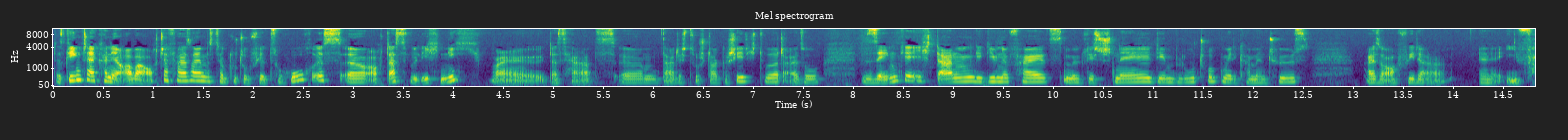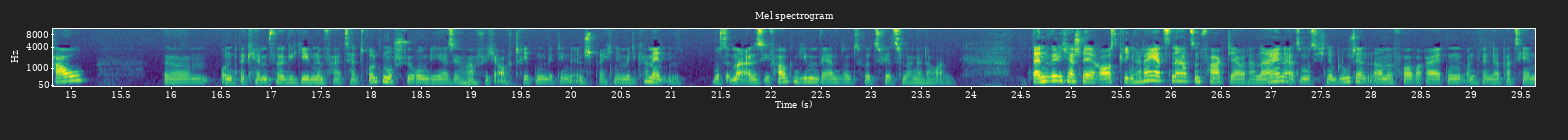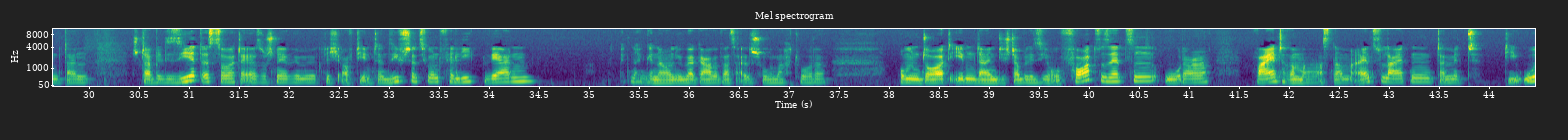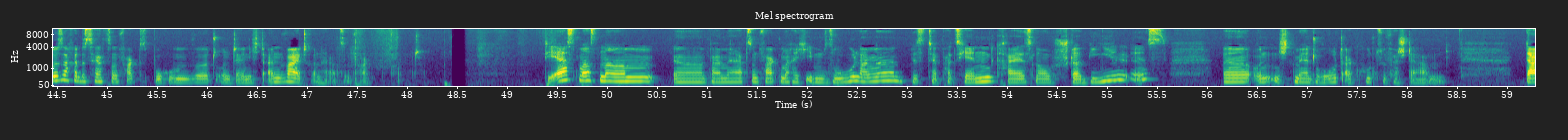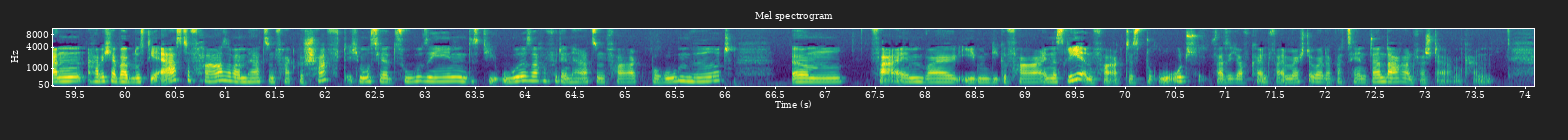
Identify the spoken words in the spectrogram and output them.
Das Gegenteil kann ja aber auch der Fall sein, dass der Blutdruck viel zu hoch ist. Äh, auch das will ich nicht, weil das Herz äh, dadurch zu stark geschädigt wird. Also senke ich dann gegebenenfalls möglichst schnell den Blutdruck medikamentös, also auch wieder äh, IV ähm, und bekämpfe gegebenenfalls Herzrhythmusstörungen, die ja sehr häufig auftreten mit den entsprechenden Medikamenten. Muss immer alles IV gegeben werden, sonst wird es viel zu lange dauern. Dann will ich ja schnell rauskriegen, hat er jetzt einen Herzinfarkt, ja oder nein. Also muss ich eine Blutentnahme vorbereiten. Und wenn der Patient dann stabilisiert ist, sollte er so schnell wie möglich auf die Intensivstation verlegt werden. Mit einer genauen Übergabe, was alles schon gemacht wurde. Um dort eben dann die Stabilisierung fortzusetzen oder weitere Maßnahmen einzuleiten, damit die Ursache des Herzinfarktes behoben wird und er nicht einen weiteren Herzinfarkt bekommt. Die Erstmaßnahmen äh, beim Herzinfarkt mache ich eben so lange, bis der Patientenkreislauf stabil ist äh, und nicht mehr droht, akut zu versterben. Dann habe ich aber bloß die erste Phase beim Herzinfarkt geschafft. Ich muss ja zusehen, dass die Ursache für den Herzinfarkt behoben wird. Ähm, vor allem, weil eben die Gefahr eines Reinfarktes droht, was ich auf keinen Fall möchte, weil der Patient dann daran versterben kann.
